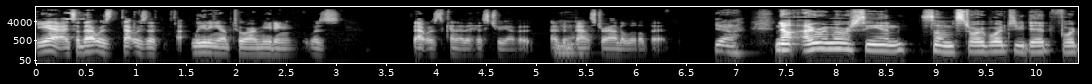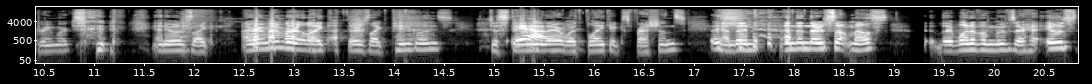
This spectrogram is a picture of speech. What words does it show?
yeah, and so that was that was a leading up to our meeting was that was kind of the history of it. I've been bounced around a little bit. Yeah. Now I remember seeing some storyboards you did for DreamWorks, and it was like I remember like there's like penguins just standing Yeah. there with blank expressions, and then and then there's something else. One of them moves their head. It was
